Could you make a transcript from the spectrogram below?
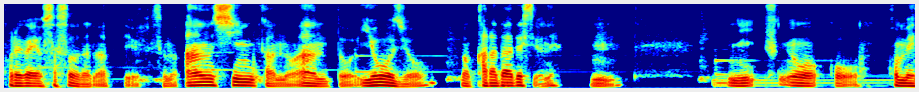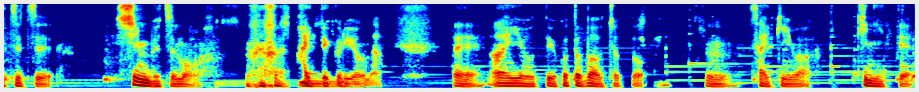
これが良さそうだなっていうその安心感の安と養生、まあ、体ですよね、うん、にをこう褒めつつ神仏も入ってくるような、えー、安養っていう言葉をちょっと、うん、最近は気に入って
